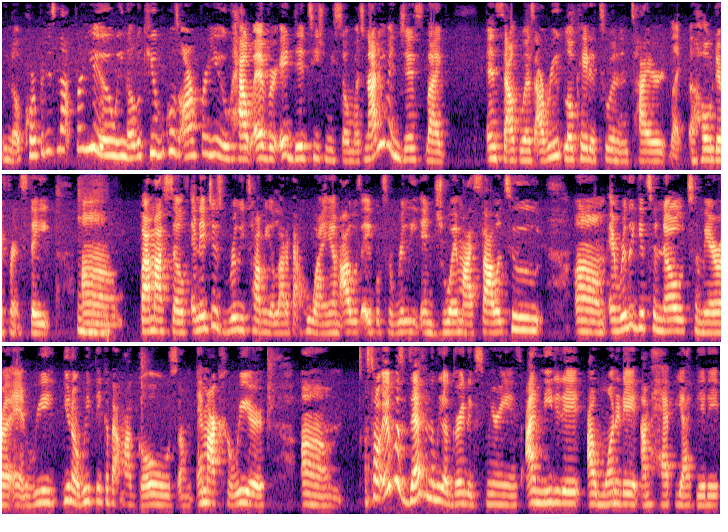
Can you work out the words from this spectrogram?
we know corporate is not for you. We know the cubicles aren't for you. However, it did teach me so much. Not even just like in Southwest. I relocated to an entire like a whole different state. Mm-hmm. Um by myself and it just really taught me a lot about who I am. I was able to really enjoy my solitude um, and really get to know Tamera and re you know rethink about my goals um, and my career. Um, so it was definitely a great experience. I needed it. I wanted it. I'm happy I did it.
